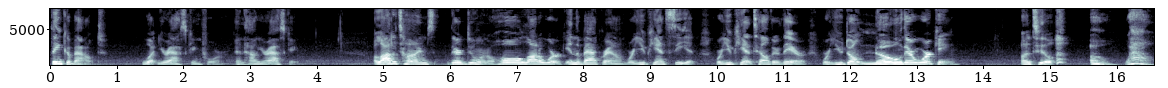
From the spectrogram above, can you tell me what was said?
Think about what you're asking for and how you're asking a lot of times they're doing a whole lot of work in the background where you can't see it, where you can't tell they're there, where you don't know they're working until oh, wow.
